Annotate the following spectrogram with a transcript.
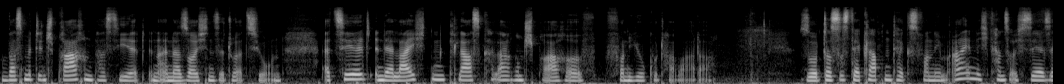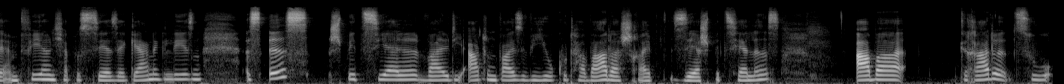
was mit den Sprachen passiert in einer solchen Situation, erzählt in der leichten, glasklaren Sprache von Yoko Tawada. So, das ist der Klappentext von dem einen. Ich kann es euch sehr, sehr empfehlen. Ich habe es sehr, sehr gerne gelesen. Es ist speziell, weil die Art und Weise, wie Yoko Tawada schreibt, sehr speziell ist. Aber gerade zu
